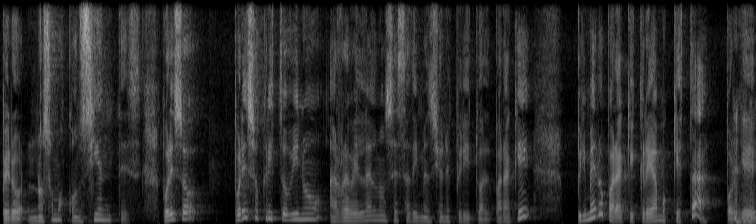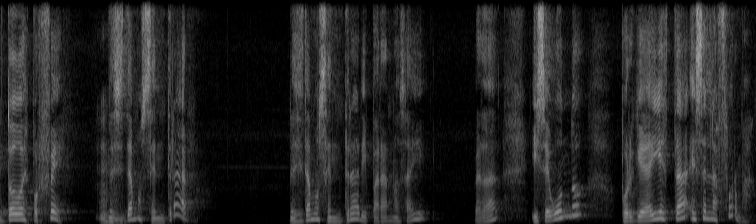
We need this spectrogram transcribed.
Pero no somos conscientes. Por eso, por eso Cristo vino a revelarnos esa dimensión espiritual. ¿Para qué? Primero para que creamos que está, porque todo es por fe. Necesitamos centrar. Necesitamos centrar y pararnos ahí, ¿verdad? Y segundo, porque ahí está, esa es la forma.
